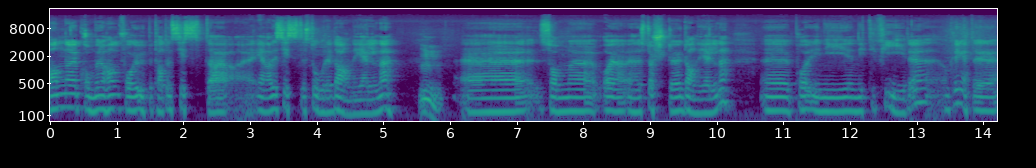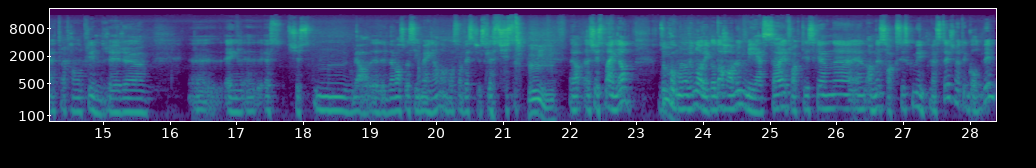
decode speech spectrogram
Han eh, kommer han får jo utbetalt den siste, en av de siste store danegjeldene. Eh, som eh, Og ja, største danegjeldene eh, på, i 994 omkring, etter, etter at han plyndrer eh, eh, østkysten Ja, det er vanskelig å si med England. Altså vestkysten østkysten. Ja, kysten av England. Så kommer han til Norge, og da har han med seg faktisk en, eh, en angelsaksisk myntmester som heter Godwin.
